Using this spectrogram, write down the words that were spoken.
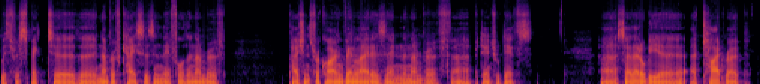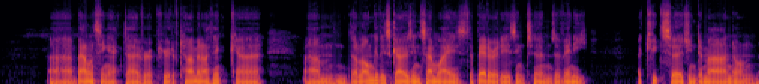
with respect to the number of cases and therefore the number of patients requiring ventilators and the number of uh, potential deaths. Uh, so that'll be a, a tightrope uh, balancing act over a period of time. And I think uh, um, the longer this goes, in some ways, the better it is in terms of any acute surge in demand on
